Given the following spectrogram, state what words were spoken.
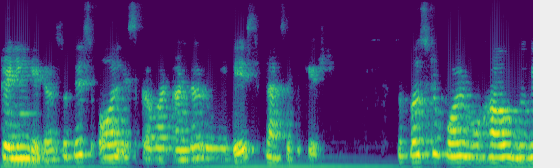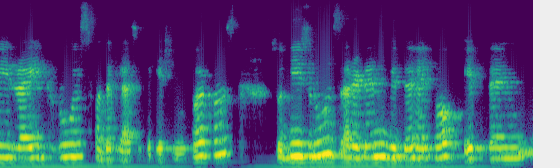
training data. So this all is covered under rule-based classification. So first of all, how do we write rules for the classification purpose? So these rules are written with the help of if-then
